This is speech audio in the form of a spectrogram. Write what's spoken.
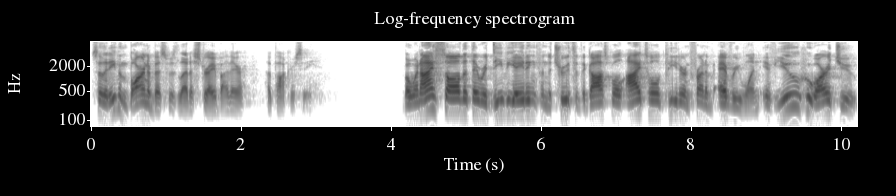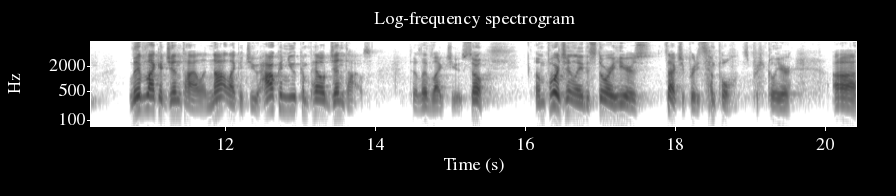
so that even Barnabas was led astray by their hypocrisy. But when I saw that they were deviating from the truth of the gospel, I told Peter in front of everyone if you who are a Jew live like a Gentile and not like a Jew, how can you compel Gentiles to live like Jews? So, unfortunately, the story here is it's actually pretty simple, it's pretty clear. Uh,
